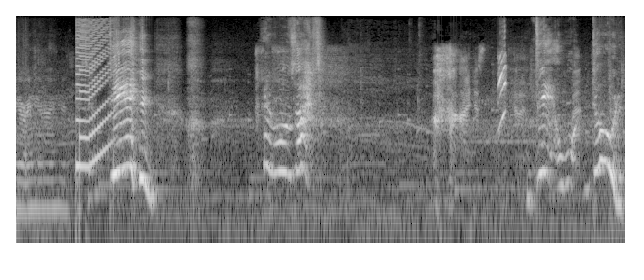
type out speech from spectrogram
here, right here, right here. Dang! Hey, what was that? I just. Dang, what, dude!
